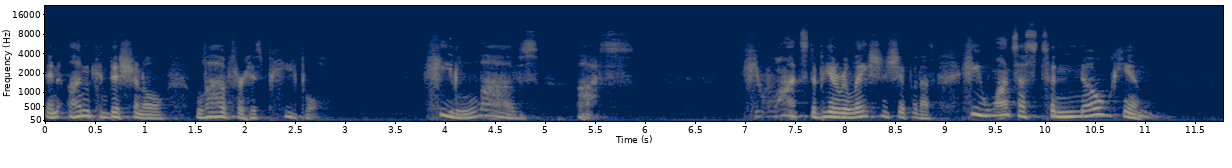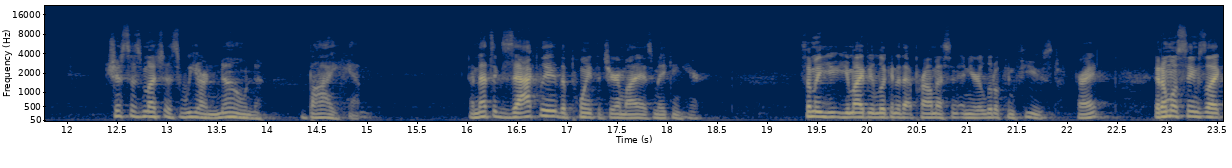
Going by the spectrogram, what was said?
and unconditional love for his people. He loves us. He wants to be in a relationship with us. He wants us to know him just as much as we are known by him. And that's exactly the point that Jeremiah is making here. Some of you, you might be looking at that promise and, and you're a little confused, right? It almost seems like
